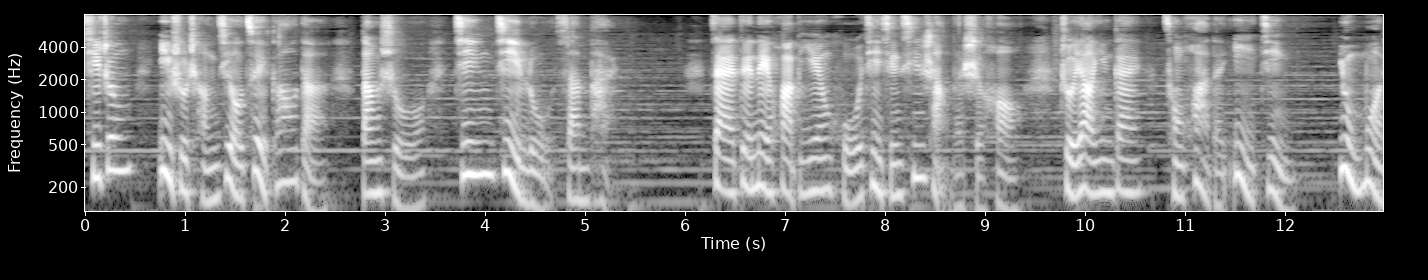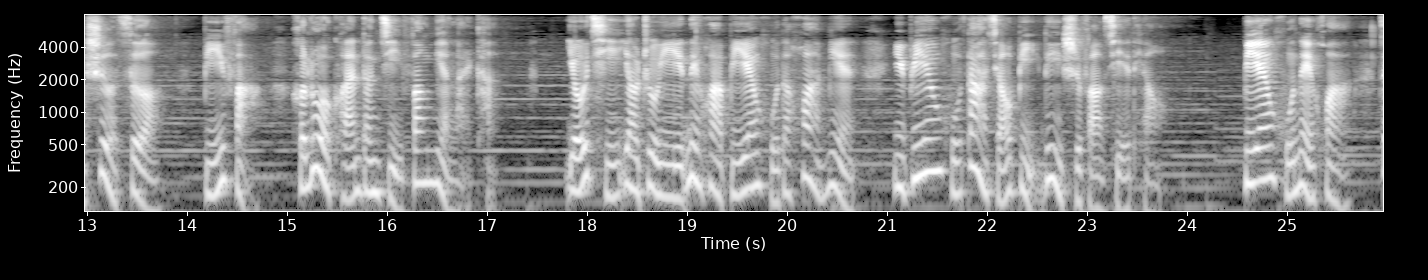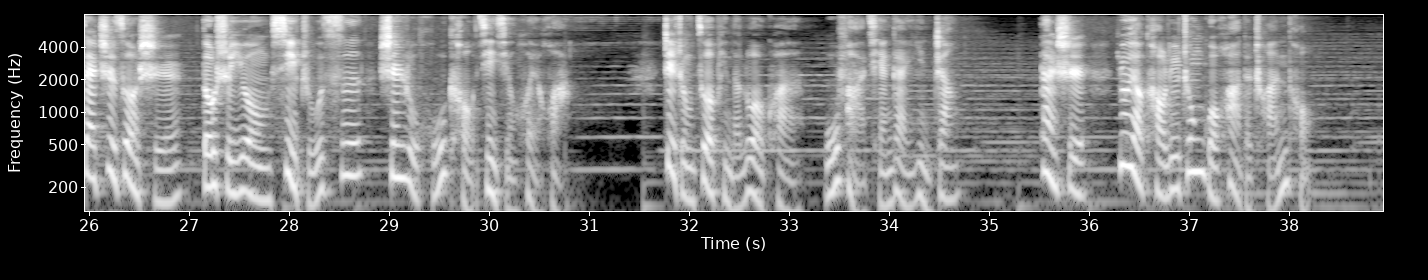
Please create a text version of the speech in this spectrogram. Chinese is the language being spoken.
其中，艺术成就最高的当属金、冀、鲁三派。在对内画鼻烟壶进行欣赏的时候，主要应该从画的意境、用墨设色、笔法。和落款等几方面来看，尤其要注意内画鼻烟壶的画面与鼻烟壶大小比例是否协调。鼻烟壶内画在制作时都是用细竹丝深入壶口进行绘画，这种作品的落款无法前盖印章，但是又要考虑中国画的传统，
